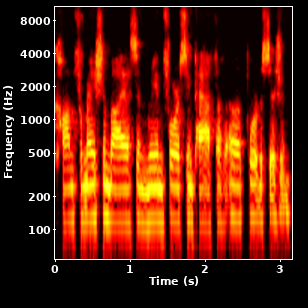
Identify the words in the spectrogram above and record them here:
confirmation bias and reinforcing path of a poor decision.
